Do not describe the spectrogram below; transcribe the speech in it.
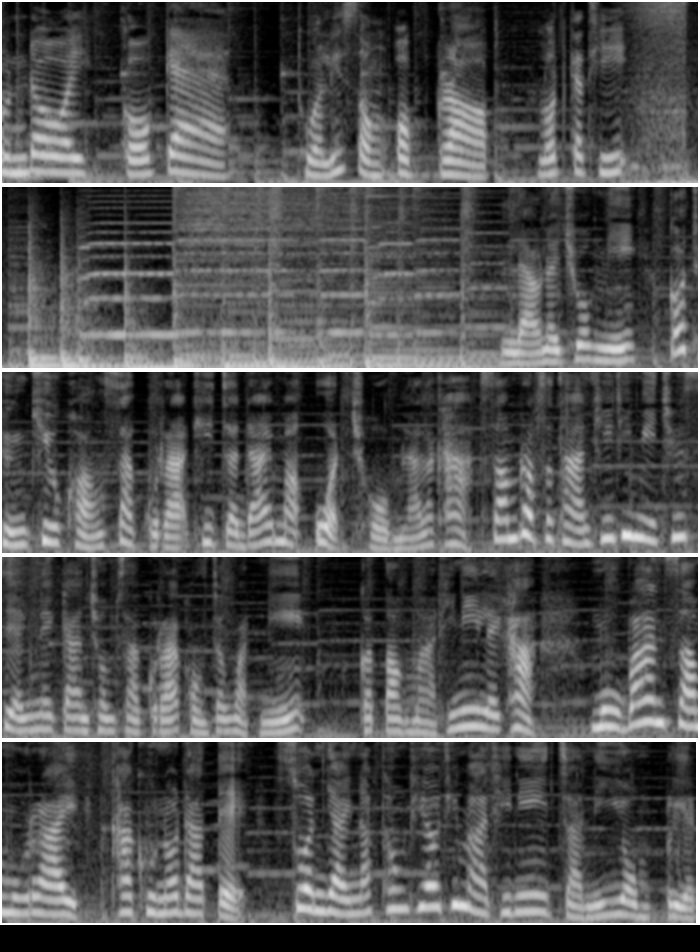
หนุนโดย โกแก่ ถั่วลิสงอบกรอบ ลดกะทิ แล้วในช่วงนี้ก็ถึงคิวของซากุระที่จะได้มาอวดโฉมแล้วล่ะค่ะสำหรับสถานที่ที่มีชื่อเสียงในการชมซากุระของจังหวัดนี้ ก็ต้องมาที่นี่เลยค่ะ หมู่บ้านซามูไรคาคุโนดาเตะ ส่วนใหญ่นักท่องเที่ยวที่มาที่นี่จะนิยมเปลี่ยน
